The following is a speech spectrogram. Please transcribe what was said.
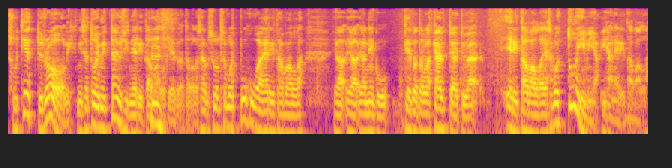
jos on tietty rooli, niin sä toimit täysin eri tavalla mm. tietyllä tavalla. Sä, sä voit puhua eri tavalla, ja, ja, ja niin kuin tietyllä tavalla käyttäytyä eri tavalla ja sä voit toimia ihan eri tavalla.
